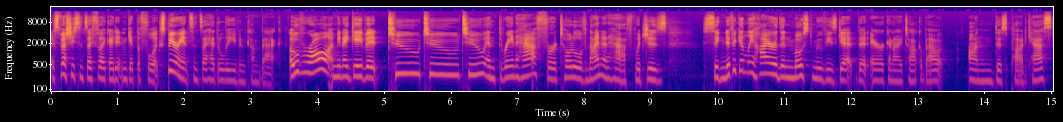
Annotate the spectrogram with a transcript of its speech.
especially since I feel like I didn't get the full experience since I had to leave and come back. Overall, I mean, I gave it two, two, two, and three and a half for a total of nine and a half, which is significantly higher than most movies get that Eric and I talk about on this podcast.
